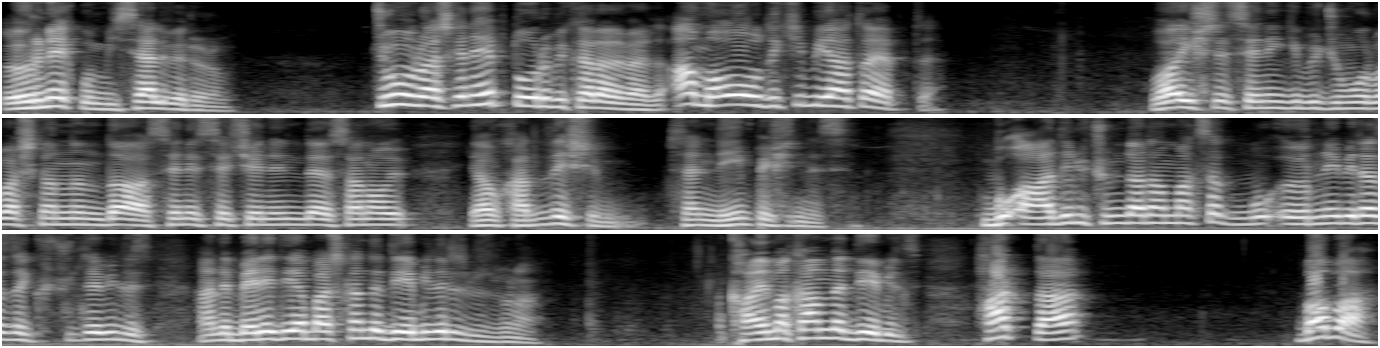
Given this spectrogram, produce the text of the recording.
Örnek bu misal veriyorum. Cumhurbaşkanı hep doğru bir karar verdi. Ama oldu ki bir hata yaptı. Vay işte senin gibi Cumhurbaşkanının da seni seçenin de sana oy... Ya kardeşim sen neyin peşindesin? Bu adil hükümdardan maksat bu örneği biraz da küçültebiliriz. Hani belediye başkanı da diyebiliriz biz buna. Kaymakam da diyebiliriz. Hatta baba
